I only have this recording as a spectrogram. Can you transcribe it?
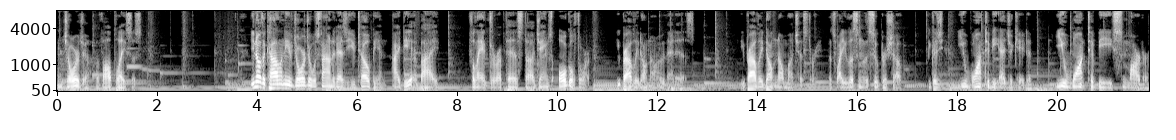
in Georgia, of all places. You know, the colony of Georgia was founded as a utopian idea by philanthropist uh, James Oglethorpe. You probably don't know who that is. You probably don't know much history. That's why you listen to the Super Show, because you want to be educated you want to be smarter.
